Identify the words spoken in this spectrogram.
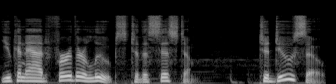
you can add further loops to the system. To do so,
